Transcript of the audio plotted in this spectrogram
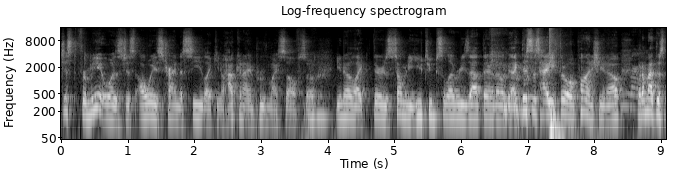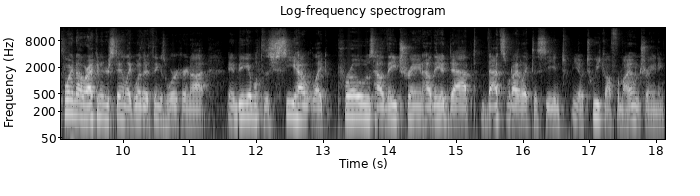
just for me, it was just always trying to see like you know how can I improve myself. So Mm-hmm. you know like there's so many YouTube celebrities out there that'll be like this is how you throw a punch, you know. But I'm at this point now where I can understand like whether things work or not, and being able to see how like pros how they train, how they adapt. That's what I like to see and you know tweak off for my own training.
